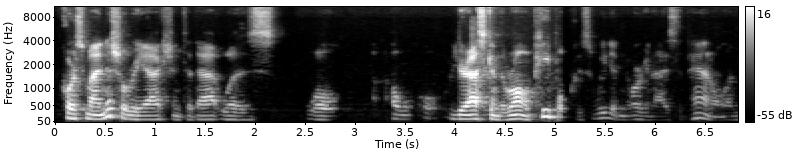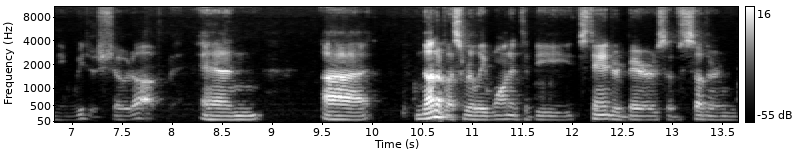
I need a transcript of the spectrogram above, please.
of course, my initial reaction to that was, "Well, oh, you're asking the wrong people because we didn't organize the panel. I mean, we just showed up." And uh, none of us really wanted to be standard bearers of Southern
